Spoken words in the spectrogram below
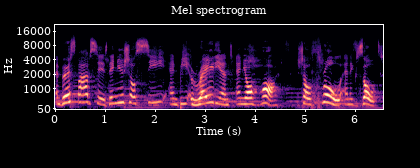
And verse 5 says, Then you shall see and be radiant, and your heart shall thrill and exult,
